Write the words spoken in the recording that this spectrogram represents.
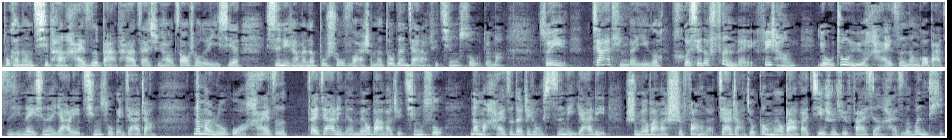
不可能期盼孩子把他在学校遭受的一些心理上面的不舒服啊什么都跟家长去倾诉，对吗？所以家庭的一个和谐的氛围非常有助于孩子能够把自己内心的压力倾诉给家长。那么如果孩子，在家里面没有办法去倾诉，那么孩子的这种心理压力是没有办法释放的，家长就更没有办法及时去发现孩子的问题，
